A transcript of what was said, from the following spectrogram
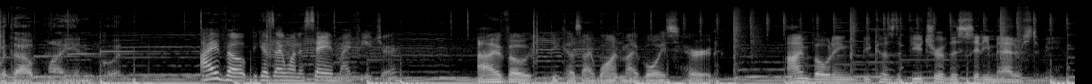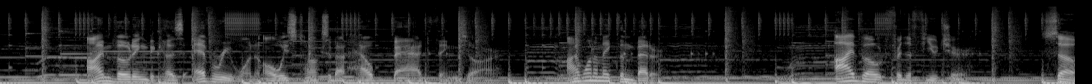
without my input. I vote because I want to say in my future. I vote because I want my voice heard. I'm voting because the future of this city matters to me. I'm voting because everyone always talks about how bad things are. I want to make them better. I vote for the future. So,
